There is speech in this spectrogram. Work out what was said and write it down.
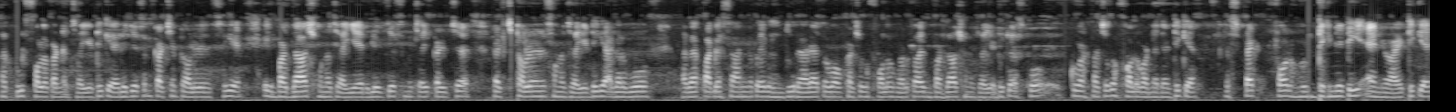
सब कुछ फॉलो करना चाहिए, ठीक है? एंड कल्चर टॉलरेंस ठीक है? एक बर्दाश्त होना चाहिए। रिलीजियस होना चाहिए कल्चर कल्चर टॉलरेंस होना चाहिए, ठीक है? अगर वो, अगर पाकिस्तान में कोई हिंदू रह रहा है तो वो कल्चर को फॉलो करता है, एक बर्दाश्त होना चाहिए, ठीक है? उसको कल्चर को फॉलो करना चाहिए, ठीक है? Respect for dignity and right ठीक है?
